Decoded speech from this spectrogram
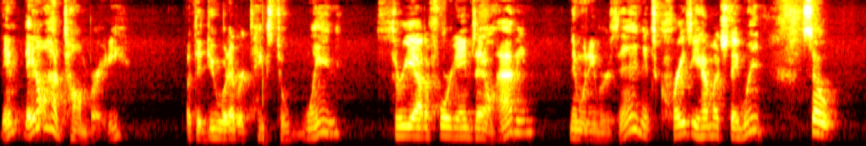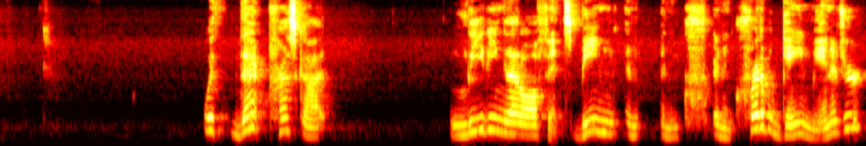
They, they don't have Tom Brady, but they do whatever it takes to win. Three out of four games they don't have him. Then when he was in, it's crazy how much they win. So with Dak Prescott leading that offense, being an, an, an, incredible game manager,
